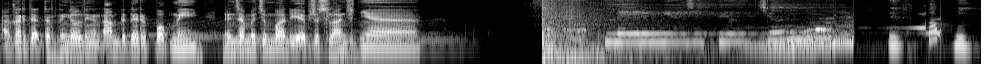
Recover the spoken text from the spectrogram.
agar tidak tertinggal dengan update dari Popme. Dan sampai jumpa di episode selanjutnya. Play the music, build your mood with Pop Me.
